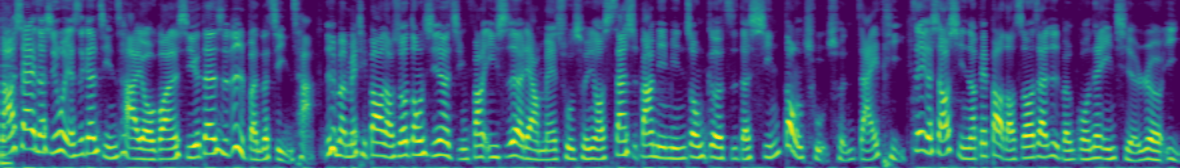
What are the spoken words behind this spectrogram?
然后下一则新闻也是跟警察有关系，但是日本的警察，日本媒体报道说，东京的警方遗失了两枚储存有三十八名民众各自的行动储存载体。这个消息呢被报道之后，在日本国内引起了热议。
